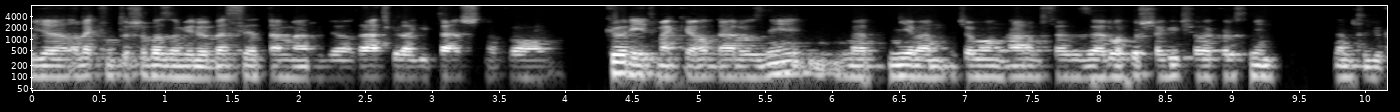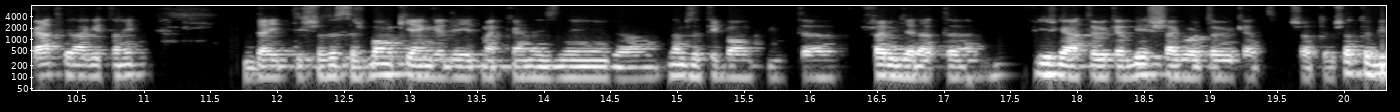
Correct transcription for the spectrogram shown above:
ugye a legfontosabb az, amiről beszéltem már, ugye az átvilágításnak a körét meg kell határozni, mert nyilván, hogyha van 300 ezer lakosság ügyfel, akkor ezt mind nem tudjuk átvilágítani, de itt is az összes banki engedélyt meg kell nézni, hogy a Nemzeti Bank, mint felügyelet vizsgálta őket, bírságolta őket, stb. stb.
